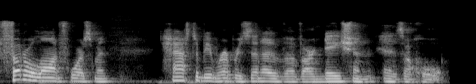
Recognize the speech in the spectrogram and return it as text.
federal law enforcement has to be representative of our nation as a whole.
